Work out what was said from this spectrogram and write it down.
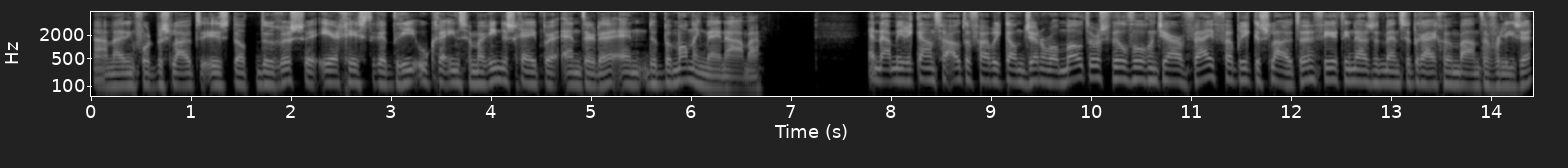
Aanleiding voor het besluit is dat de Russen eergisteren drie Oekraïense marineschepen enterden en de bemanning meenamen. En de Amerikaanse autofabrikant General Motors wil volgend jaar vijf fabrieken sluiten. 14.000 mensen dreigen hun baan te verliezen.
